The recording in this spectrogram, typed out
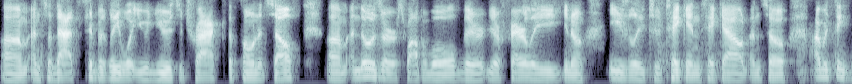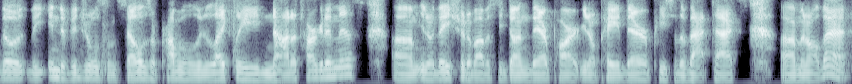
um, and so that's typically what you would use to track the phone itself. Um, and those are swappable. They're they're fairly you know easily to take in take out, and so I would think though the individuals themselves are probably likely not a target in this. Um, you know, they should have obviously done their part. You know, paid their piece of the VAT tax um, and all that.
